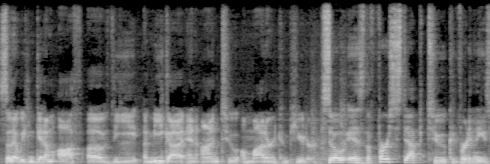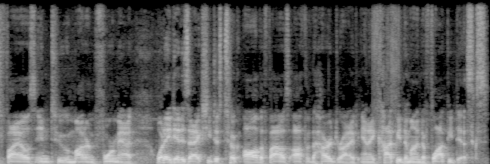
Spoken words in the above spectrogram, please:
so that we can get them off of the Amiga and onto a modern computer. So as the first step to converting these files into a modern format, what I did is I actually just took all the files off of the hard drive and I copied them onto floppy disks.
